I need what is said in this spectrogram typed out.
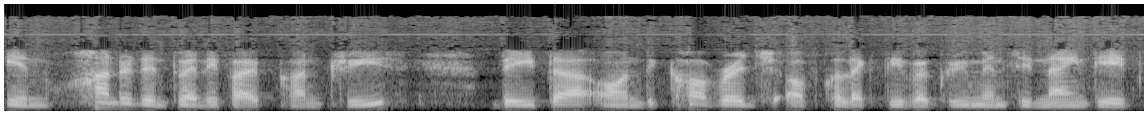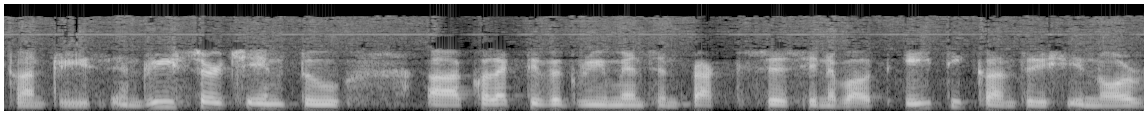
in 125 countries, data on the coverage of collective agreements in 98 countries, and research into uh, collective agreements and practices in about 80 countries in all,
